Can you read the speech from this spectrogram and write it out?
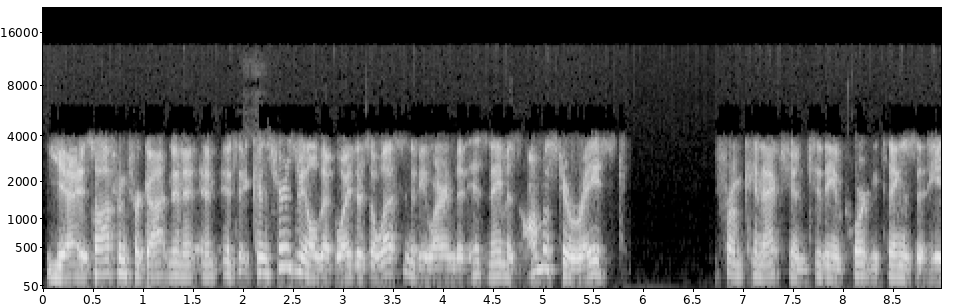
Yeah, it's often forgotten, and it, and it concerns me a little bit, Boyd, There's a lesson to be learned that his name is almost erased from connection to the important things that he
